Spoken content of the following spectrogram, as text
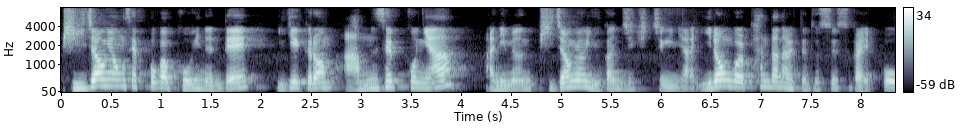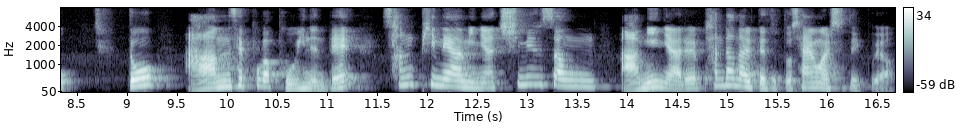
비정형 세포가 보이는데 이게 그럼 암세포냐 아니면 비정형 유관증식증이냐 이런 걸 판단할 때도 쓸 수가 있고 또 암세포가 보이는데 상피내암이냐 치민성 암이냐를 판단할 때도 또 사용할 수도 있고요.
